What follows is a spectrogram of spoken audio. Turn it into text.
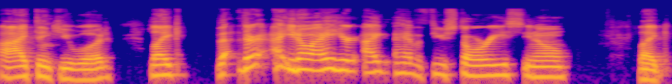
I think you would. Like there, you know, I hear I have a few stories. You know, like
